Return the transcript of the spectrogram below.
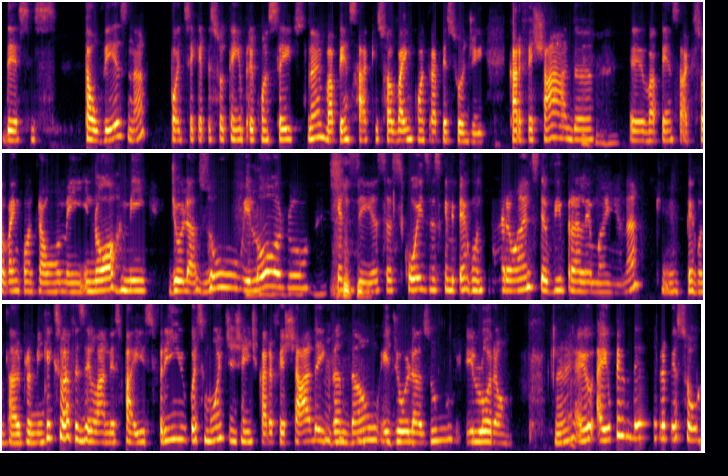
desses, talvez, né? Pode ser que a pessoa tenha preconceitos, né? Vai pensar que só vai encontrar pessoa de cara fechada, uhum. é, vai pensar que só vai encontrar homem enorme, de olho azul e louro. Quer dizer, essas coisas que me perguntaram antes de eu vir para a Alemanha, né? Que perguntaram para mim: o que, que você vai fazer lá nesse país frio, com esse monte de gente cara fechada e grandão e de olho azul e lourão? Né? Aí, eu, aí eu perguntei para a pessoa:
